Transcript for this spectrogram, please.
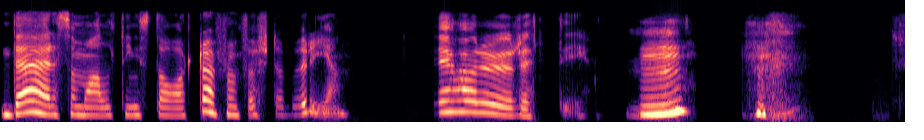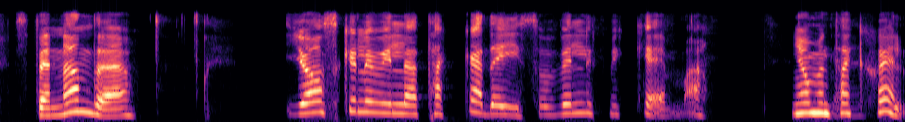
där som allting startar från första början. Det har du rätt i. Mm. Mm. Spännande. Jag skulle vilja tacka dig så väldigt mycket Emma. Ja men tack eh, själv.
